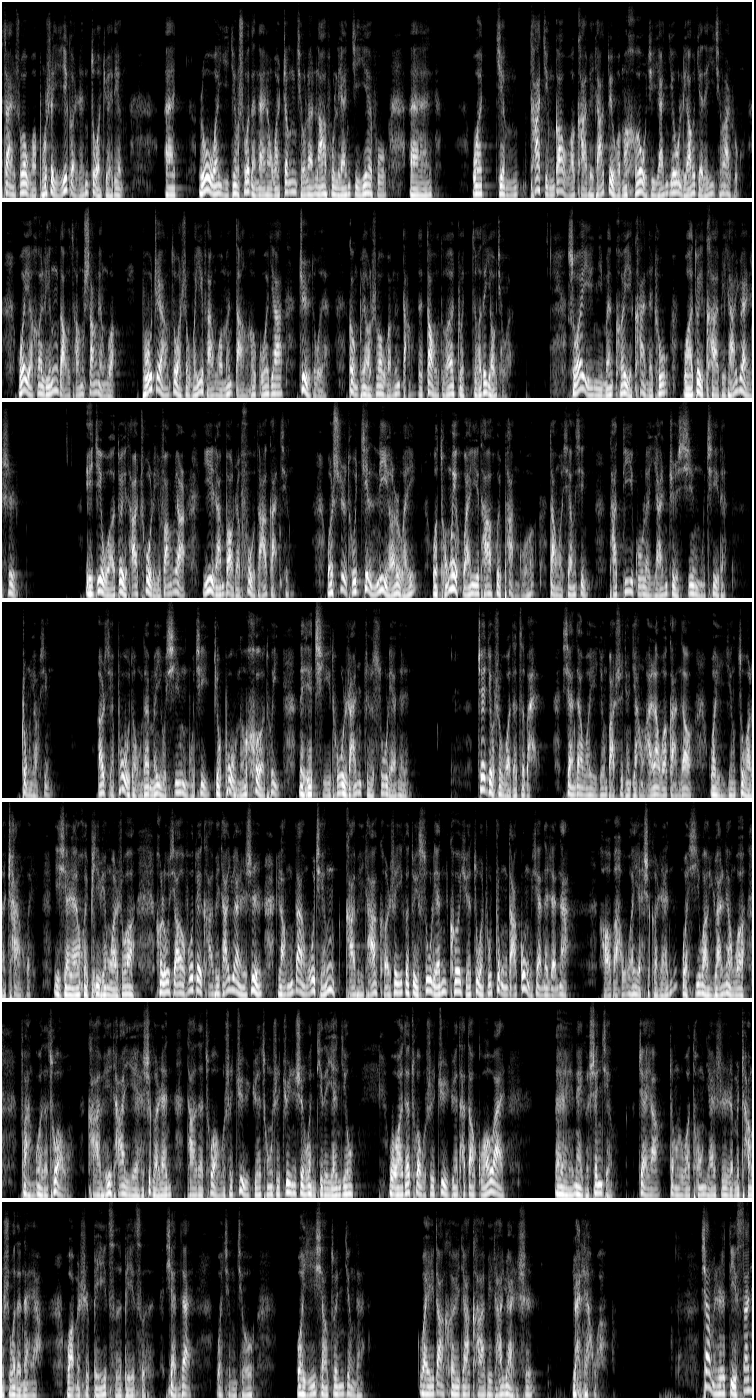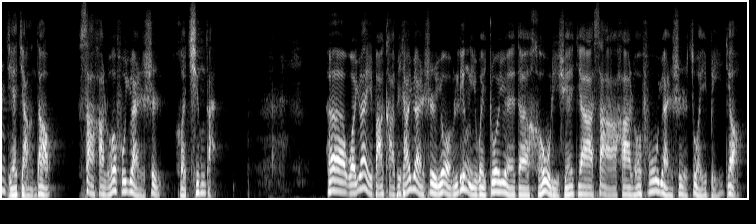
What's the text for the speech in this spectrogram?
再说，我不是一个人做决定。呃，如我已经说的那样，我征求了拉夫连季耶夫。呃，我警他警告我，卡佩查对我们核武器研究了解的一清二楚。我也和领导层商量过，不这样做是违反我们党和国家制度的。更不要说我们党的道德准则的要求了。所以你们可以看得出，我对卡皮查院士以及我对他处理方面依然抱着复杂感情。我试图尽力而为，我从未怀疑他会叛国，但我相信他低估了研制新武器的重要性。而且不懂得没有新武器就不能喝退那些企图染指苏联的人，这就是我的自白。现在我已经把事情讲完了，我感到我已经做了忏悔。一些人会批评我说，赫鲁晓夫对卡皮查院士冷淡无情。卡皮查可是一个对苏联科学做出重大贡献的人呐。好吧，我也是个人，我希望原谅我犯过的错误。卡皮查也是个人，他的错误是拒绝从事军事问题的研究。我的错误是拒绝他到国外，哎，那个申请。这样，正如我童年时人们常说的那样。我们是彼此彼此。现在，我请求我一向尊敬的伟大科学家卡皮查院士原谅我。下面是第三节，讲到萨哈罗夫院士和氢弹。呃，我愿意把卡皮查院士与我们另一位卓越的核物理学家萨哈罗夫院士做一比较。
